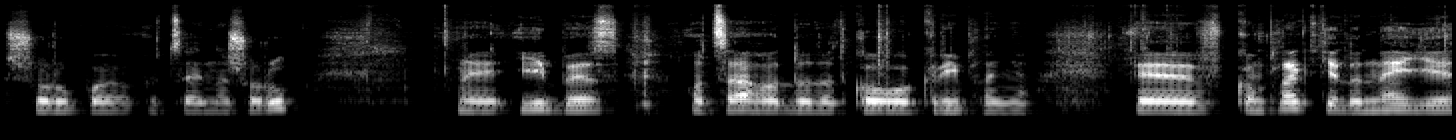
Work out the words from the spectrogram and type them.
шуруп, оцей на шуруп. е, І без оцього додаткового кріплення. В комплекті до неї є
